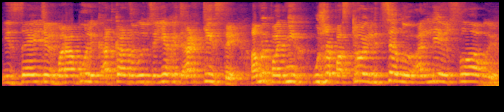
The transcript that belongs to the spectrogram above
Из-за этих барабулек отказываются ехать артисты, а мы под них уже построили целую аллею славы.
